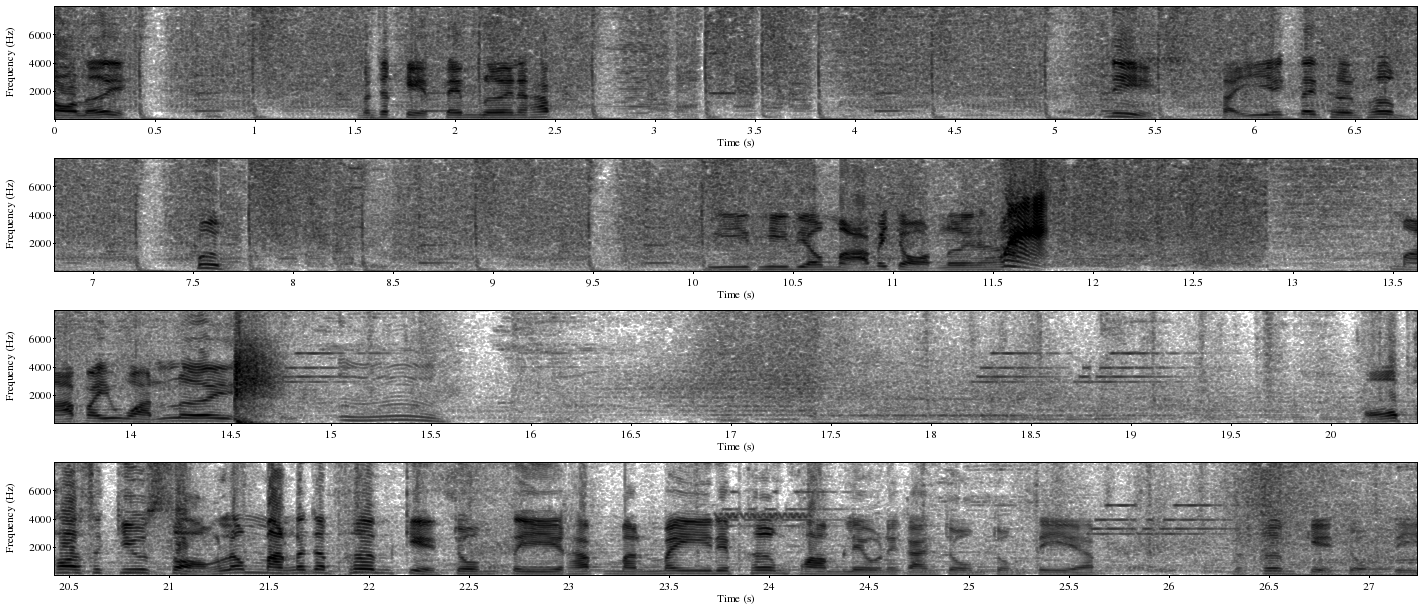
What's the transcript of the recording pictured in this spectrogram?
ต่อเลย มันจะเกรดเต็มเลยนะครับ นี่ใส่ EX ได้เทิร์นเพิ่มปึ๊บตีทีเดียวหมาไปจอดเลยนะฮะ หมาไปหวันเลย อืมอ๋อพอสกิล2แล้วมันก็จะเพิ่มเกรดโจมตีครับ มันไม่ได้เพิ่มความเร็วในการโจมโจมตีครับ มันเพิ่มเกรดโจมตี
